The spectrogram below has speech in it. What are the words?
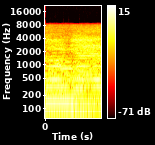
Lord.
